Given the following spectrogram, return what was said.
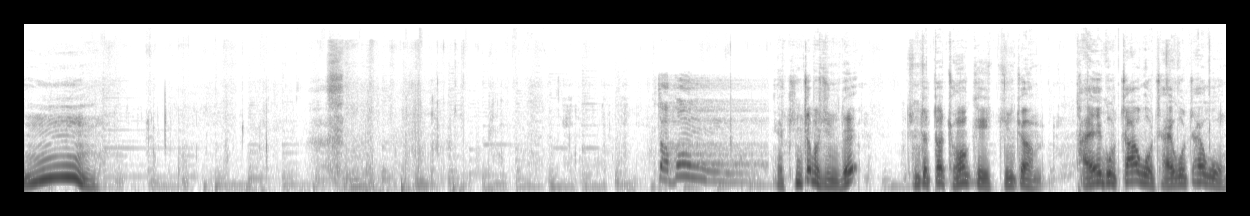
음. 야, 진짜 맛있는데? 진짜 딱 정확히 진짜 달고 짜고 잘고 짜고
